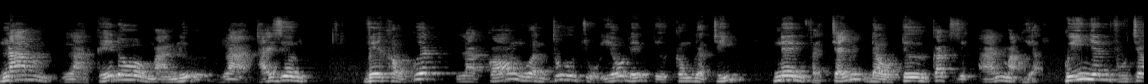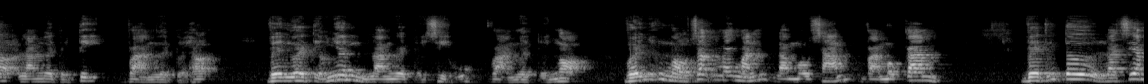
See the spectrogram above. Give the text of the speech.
nam là kế đô mà nữ là thái dương về khẩu quyết là có nguồn thu chủ yếu đến từ công việc chính nên phải tránh đầu tư các dự án mạo hiểm. Quý nhân phù trợ là người tuổi tỵ và người tuổi hợi. Về người tiểu nhân là người tuổi sửu và người tuổi ngọ với những màu sắc may mắn là màu xám và màu cam. Về thứ tư là xem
